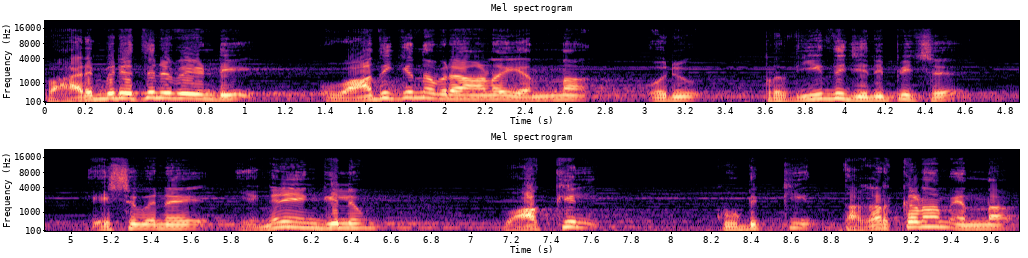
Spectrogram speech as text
പാരമ്പര്യത്തിന് വേണ്ടി വാദിക്കുന്നവരാണ് എന്ന ഒരു പ്രതീതി ജനിപ്പിച്ച് യേശുവിനെ എങ്ങനെയെങ്കിലും വാക്കിൽ കുടുക്കി തകർക്കണം എന്ന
